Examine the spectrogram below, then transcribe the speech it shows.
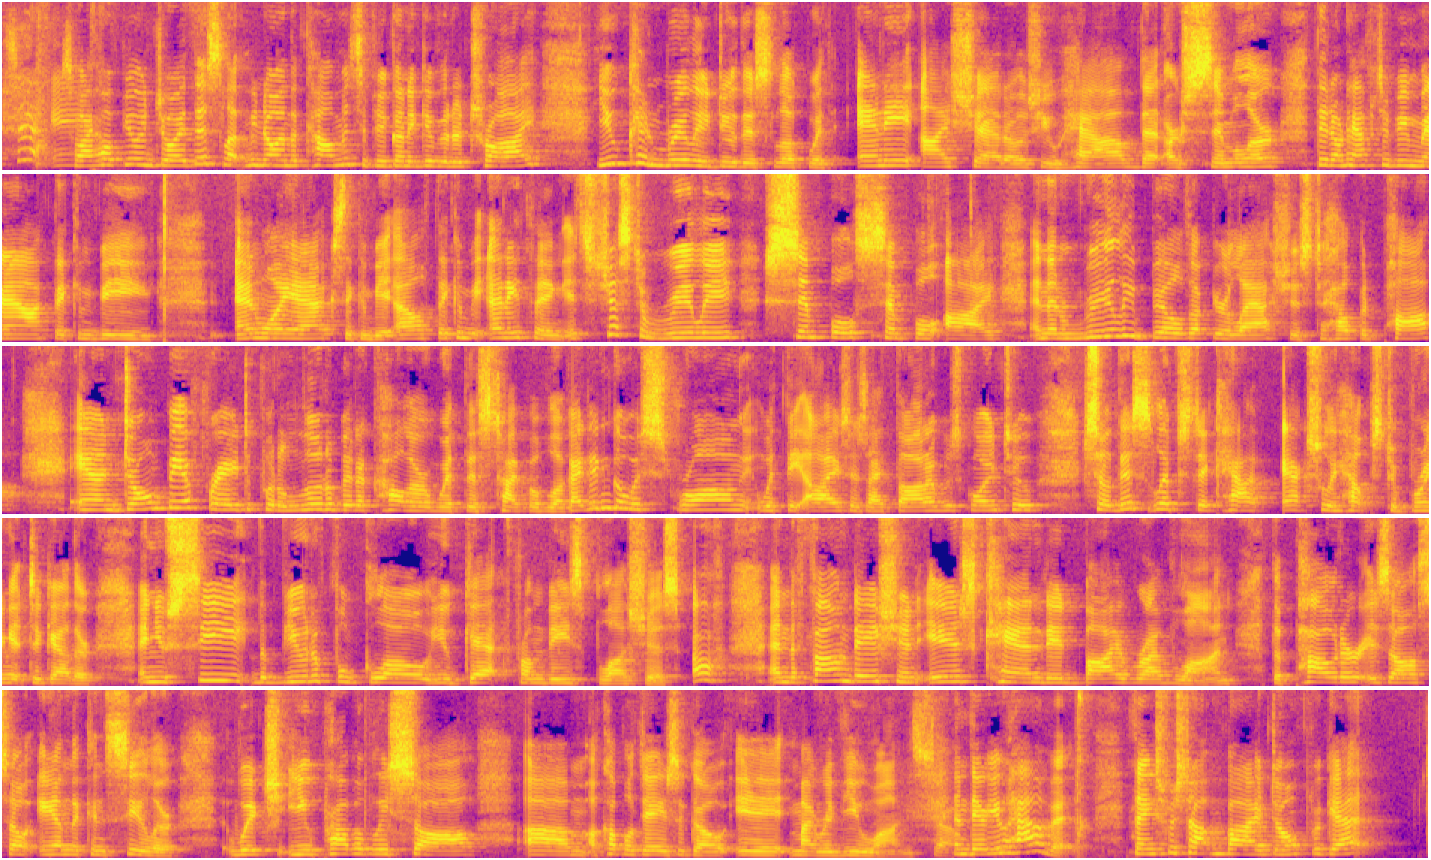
So I hope you enjoyed this. Let me know in the comments if you're going to give it a try. You can really do this look with any eyeshadows you have that are similar. They don't have to be MAC. They can be NYX, they can be e.l.f., they can be anything. It's just a really simple, simple eye and then really build up your lashes to help it pop. And don't be afraid to put a little bit of color with this type of look. I didn't go as strong with the eyes as I thought I was going to. So this lipstick actually helps to bring it together. And you see the beautiful glow you get from these blushes. Oh, and the foundation is Candid by Revlon. The powder is also, and the concealer, which you probably saw saw um, a couple days ago in my review on. So. And there you have it. Thanks for stopping by. Don't forget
